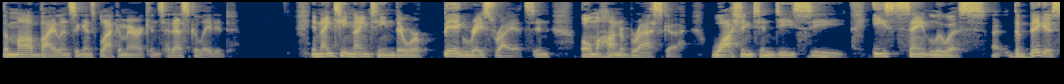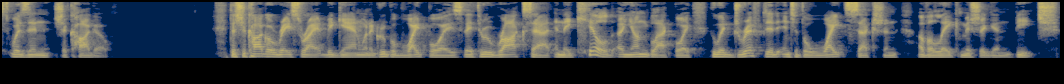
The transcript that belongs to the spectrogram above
the mob violence against black Americans had escalated. In 1919, there were big race riots in Omaha, Nebraska, Washington, D.C., East St. Louis. Uh, the biggest was in Chicago. The Chicago race riot began when a group of white boys they threw rocks at and they killed a young black boy who had drifted into the white section of a Lake Michigan beach.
